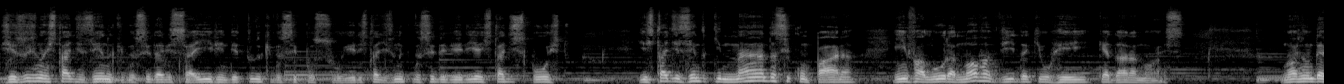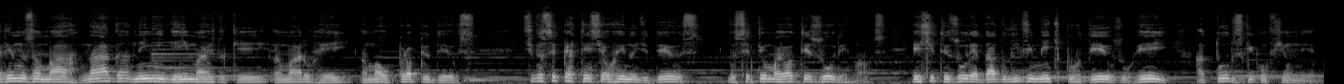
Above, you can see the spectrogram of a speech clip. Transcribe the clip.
Jesus não está dizendo que você deve sair e vender tudo que você possui. Ele está dizendo que você deveria estar disposto. E está dizendo que nada se compara em valor à nova vida que o Rei quer dar a nós. Nós não devemos amar nada nem ninguém mais do que amar o Rei, amar o próprio Deus. Se você pertence ao reino de Deus, você tem o maior tesouro, irmãos. Este tesouro é dado livremente por Deus, o Rei, a todos que confiam nele.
